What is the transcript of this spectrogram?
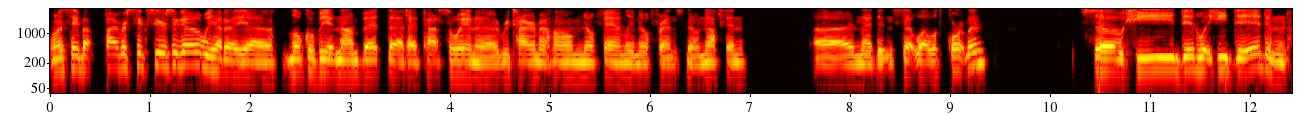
I want to say about five or six years ago, we had a uh, local Vietnam vet that had passed away in a retirement home. No family, no friends, no nothing, uh, and that didn't set well with Cortland. So he did what he did, and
